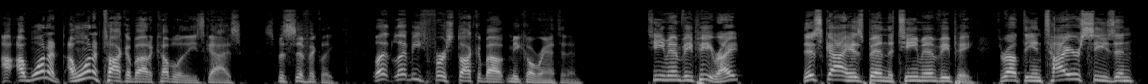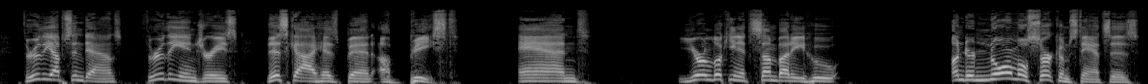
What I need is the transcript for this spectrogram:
I want to I want to talk about a couple of these guys specifically. Let let me first talk about Mikko Rantanen, team MVP, right? This guy has been the team MVP throughout the entire season, through the ups and downs, through the injuries. This guy has been a beast. And you're looking at somebody who, under normal circumstances,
